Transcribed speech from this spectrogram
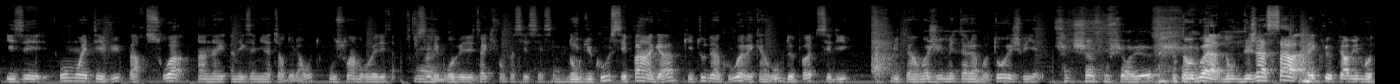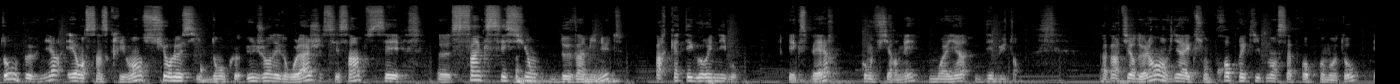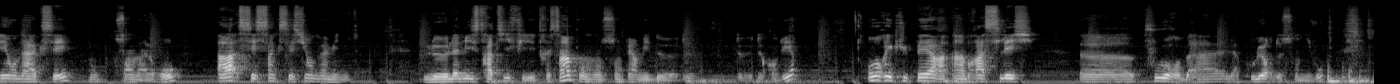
ils aient au moins été vus par soit un, un examinateur de la route ou soit un brevet d'État. Parce que c'est les brevets d'État qui font passer le CSM. Ouais. Donc du coup, c'est pas un gars qui tout d'un coup, avec un groupe de potes, s'est dit Putain, moi je vais me mettre à la moto et je vais y aller. Je suis un fou furieux. Donc voilà, donc déjà ça, avec le permis moto, on peut venir et en s'inscrivant sur le site. Donc une journée de roulage, c'est simple, c'est 5 sessions de 20 minutes par catégorie de niveau. Expert, confirmé, moyen, débutant. À partir de là, on vient avec son propre équipement, sa propre moto, et on a accès, donc pour 120 euros, à ces 5 sessions de 20 minutes. L'administratif, il est très simple, on monte son permis de, conduire. On récupère un bracelet euh, pour bah, la couleur de son niveau.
